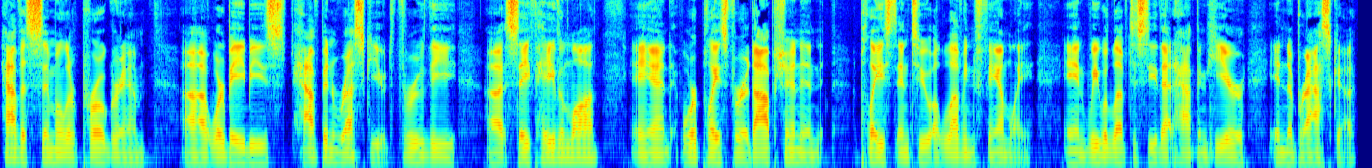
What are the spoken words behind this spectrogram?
have a similar program uh, where babies have been rescued through the uh, safe haven law and were placed for adoption and placed into a loving family. And we would love to see that happen here in Nebraska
